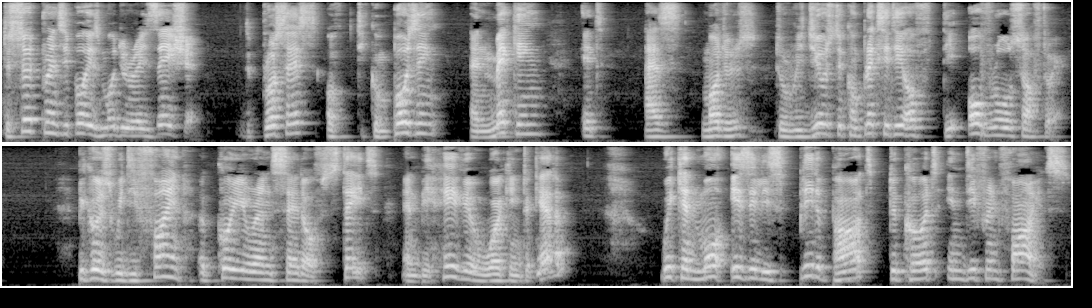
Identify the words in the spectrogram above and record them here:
The third principle is modularization, the process of decomposing and making it as modules to reduce the complexity of the overall software. Because we define a coherent set of states and behavior working together, we can more easily split apart the code in different files.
